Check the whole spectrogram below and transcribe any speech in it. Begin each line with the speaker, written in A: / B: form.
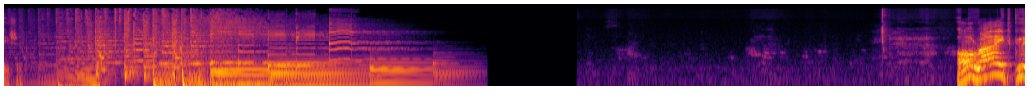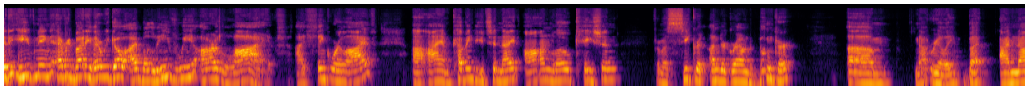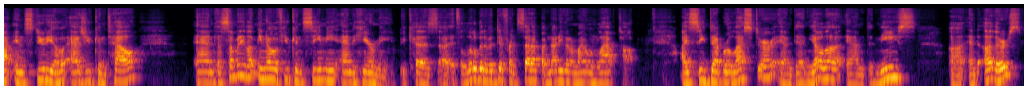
A: conversation. All right. Good evening, everybody. There we go. I believe we are live. I think we're live. Uh, I am coming to you tonight on location from a secret underground bunker. Um, not really, but I'm not in studio, as you can tell. And uh, somebody let me know if you can see me and hear me because uh, it's a little bit of a different setup. I'm not even on my own laptop. I see Deborah Lester and Daniela and Denise uh, and others.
